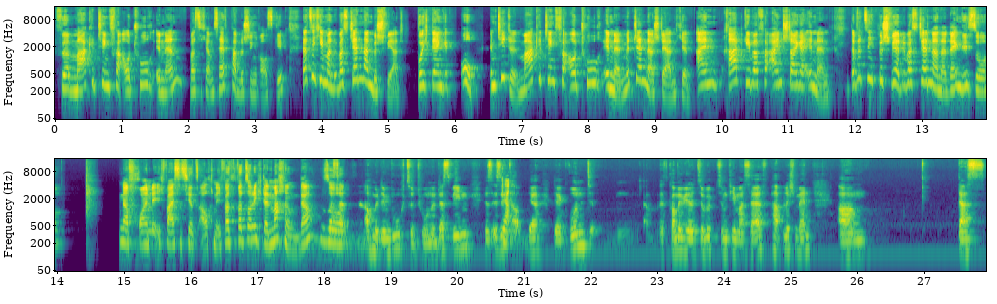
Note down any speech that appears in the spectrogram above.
für Marketing für AutorInnen, was ich am Self-Publishing rausgebe. Da hat sich jemand übers Gendern beschwert, wo ich denke, oh, im Titel, Marketing für AutorInnen mit Gendersternchen, ein Ratgeber für EinsteigerInnen. Da wird sich beschwert übers Gendern, da denke ich so, na Freunde, ich weiß es jetzt auch nicht. Was, was soll ich denn machen? Ne? So. Das hat auch mit dem Buch zu tun. Und deswegen, das ist jetzt ja. auch der, der Grund, jetzt kommen wir wieder zurück zum Thema Self-Publishment, ähm, dass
